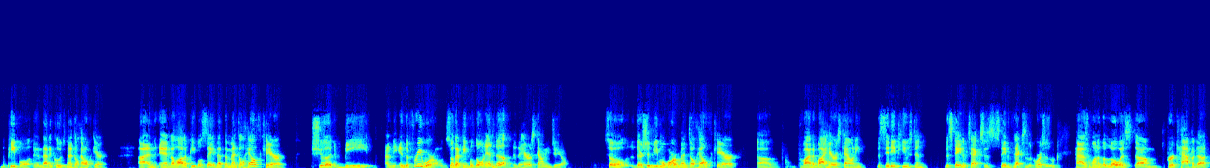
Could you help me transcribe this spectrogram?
the people, and that includes mental health care. Uh, and, and a lot of people say that the mental health care should be in the, in the free world so that people don't end up in the Harris County jail. So there should be more mental health care uh, provided by Harris County, the city of Houston, the state of Texas. State of Texas, of course, is has one of the lowest um, per capita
